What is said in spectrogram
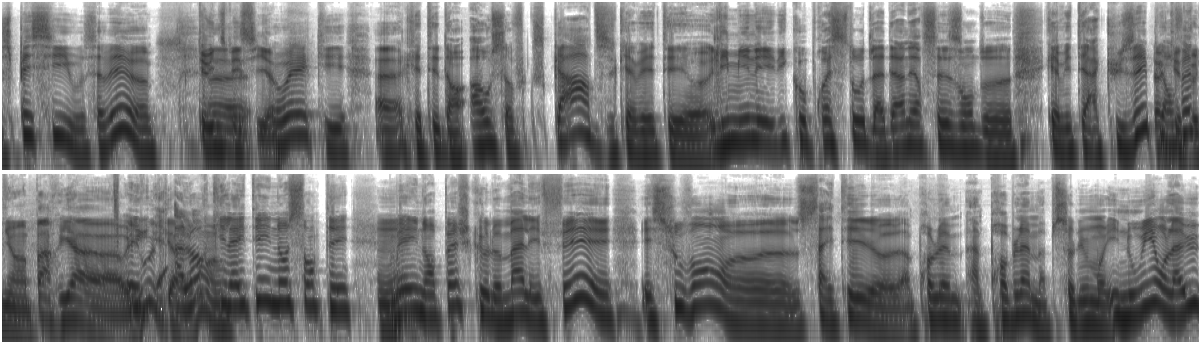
Spacey, vous savez, Kevin Spacey, hein. ouais, qui, qui était dans House of Cards, qui avait été éliminé illico presto de la dernière saison, de, qui avait été accusé. Puis Qui en est fait, devenu un paria carrément, alors. Qu'il a été innocenté. Mhm. Mais il n'empêche que le mal est fait et, et souvent euh, ça a été euh, un problème, un problème absolument inouï. On l'a eu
